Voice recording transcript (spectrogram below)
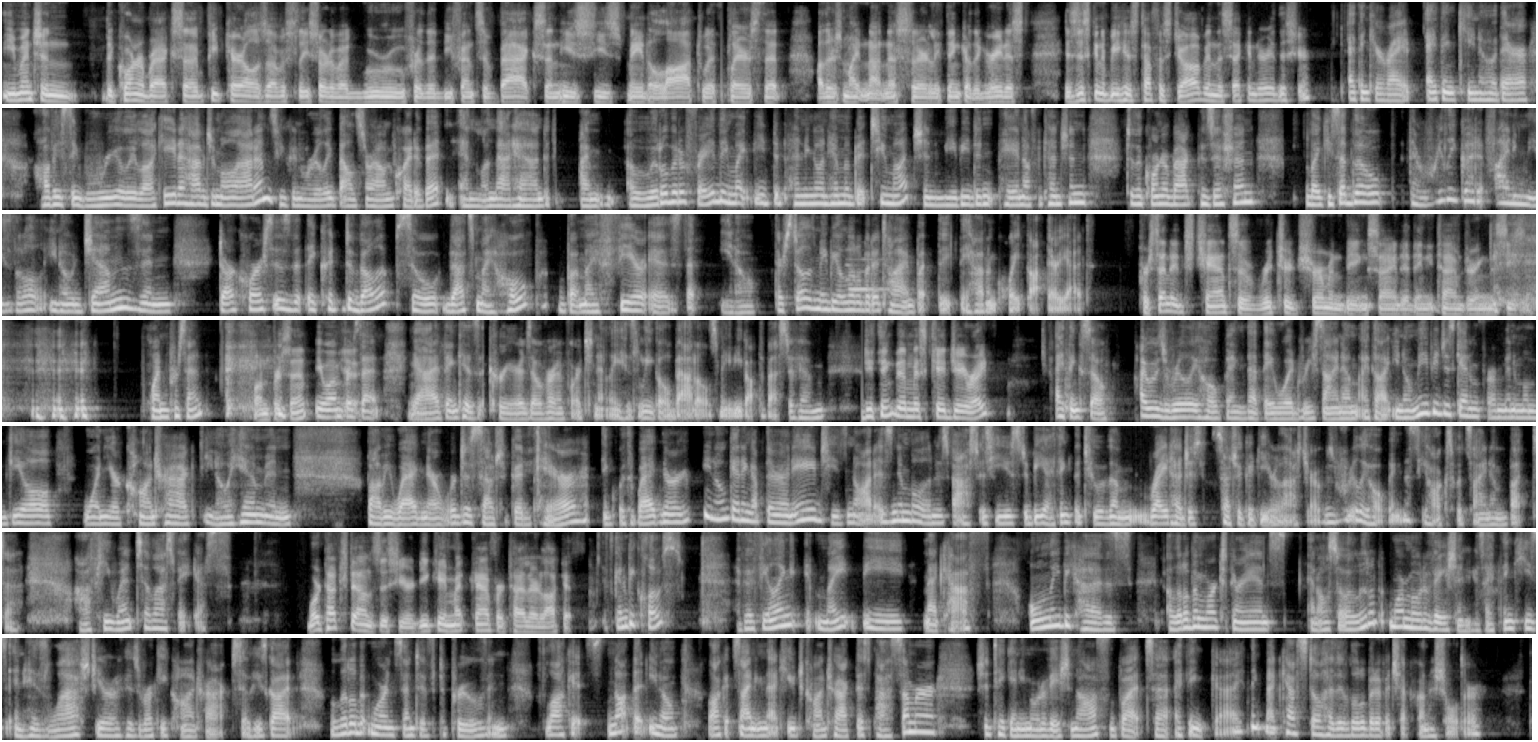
You mentioned the cornerbacks, uh, Pete Carroll is obviously sort of a guru for the defensive backs, and he's he's made a lot with players that others might not necessarily think are the greatest. Is this going to be his toughest job in the secondary this year? I think you're right. I think you know they're obviously really lucky to have Jamal Adams, who can really bounce around quite a bit and lend that hand. I'm a little bit afraid they might be depending on him a bit too much and maybe didn't pay enough attention to the cornerback position like you said though they're really good at finding these little you know gems and dark horses that they could develop so that's my hope but my fear is that you know, there still is maybe a little bit of time, but they, they haven't quite got there yet. Percentage chance of Richard Sherman being signed at any time during the season? 1%. 1%? you 1%. Yeah. yeah, I think his career is over, unfortunately. His legal battles maybe got the best of him. Do you think they'll miss KJ Wright? I think so. I was really hoping that they would resign him. I thought, you know, maybe just get him for a minimum deal, one year contract. You know, him and Bobby Wagner were just such a good pair. I think with Wagner, you know, getting up there in age, he's not as nimble and as fast as he used to be. I think the two of them, Wright had just such a good year last year. I was really hoping the Seahawks would sign him, but uh, off he went to Las Vegas. More touchdowns this year, DK Metcalf or Tyler Lockett? It's going to be close. I have a feeling it might be Metcalf only because a little bit more experience and also a little bit more motivation because I think he's in his last year of his rookie contract. So he's got a little bit more incentive to prove. And Lockett's not that, you know, Lockett signing that huge contract this past summer should take any motivation off. But uh, I think, uh, I think Metcalf still has a little bit of a chip on his shoulder.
